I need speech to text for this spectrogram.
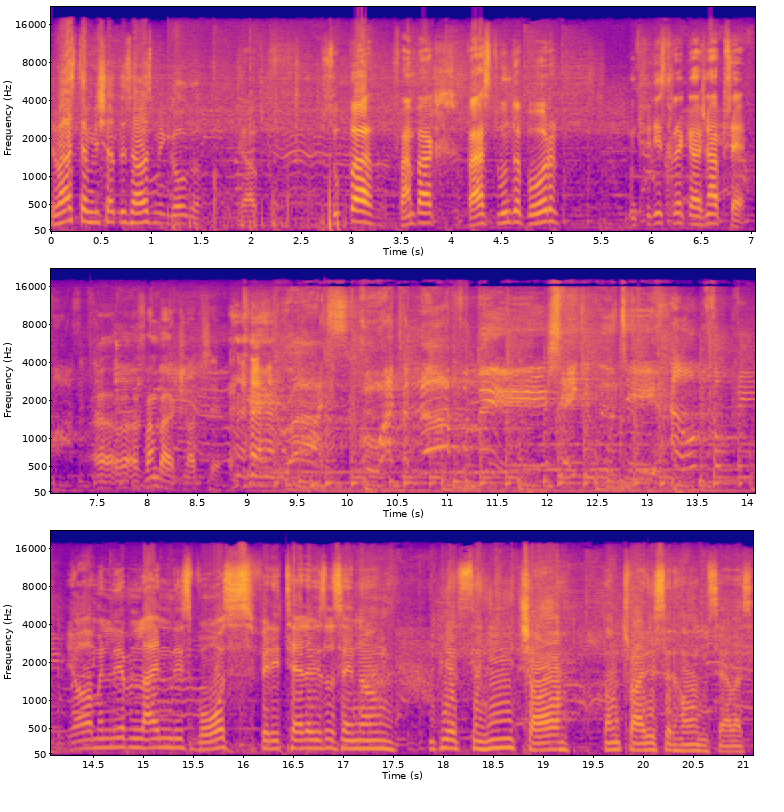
Sebastian, wie schaut das aus mit dem Gogo? Ja, super, Funpark passt wunderbar und für das kriegt er eine Schnapse. Äh, Eine for me. Ja, meine lieben Leute, das war's für die Television-Sendung. Ich bin jetzt dahin. Ciao. Don't try this at home. Servus.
